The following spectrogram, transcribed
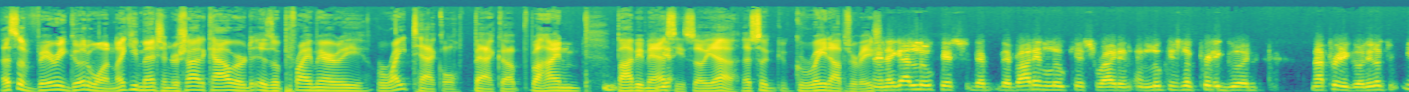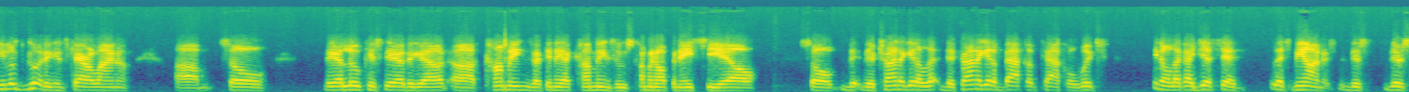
That's a very good one. Like you mentioned, Rashaad Coward is a primary right tackle backup behind Bobby Massie. Yeah. So, yeah, that's a great observation. And they got Lucas. They, they brought in Lucas, right? And, and, Lucas looked pretty good. Not pretty good. He looked, he looked good against Carolina. Um, so they got Lucas there. They got uh, Cummings. I think they got Cummings, who's coming off an ACL. So they're trying to get a they're trying to get a backup tackle, which, you know, like I just said, let's be honest. There's there's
